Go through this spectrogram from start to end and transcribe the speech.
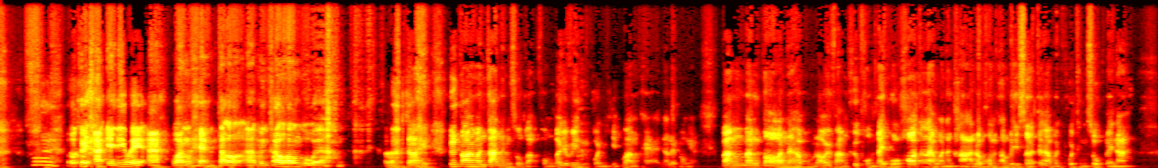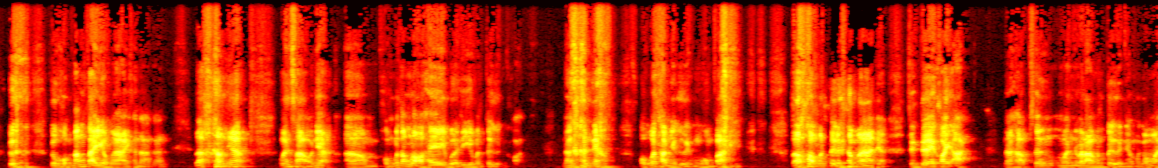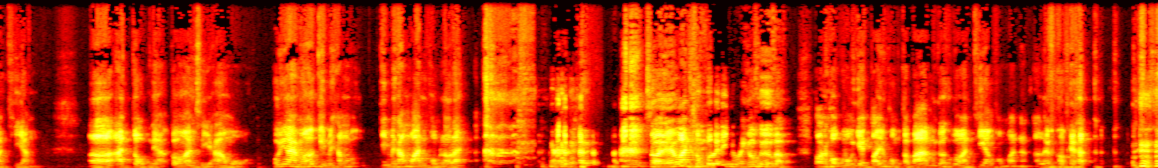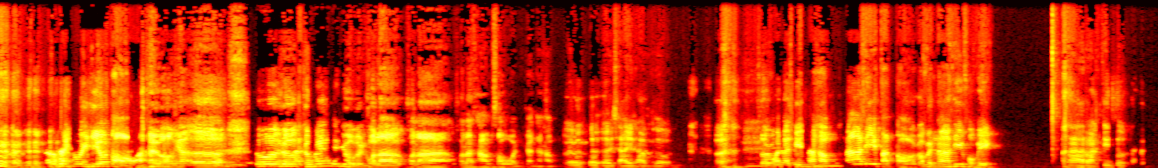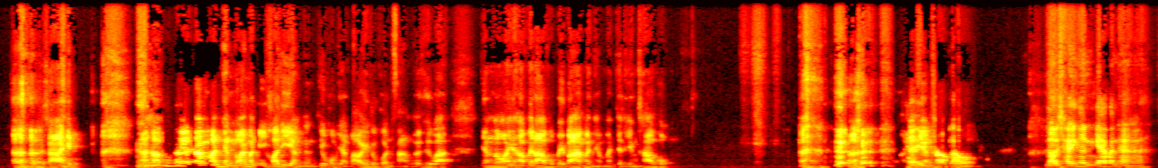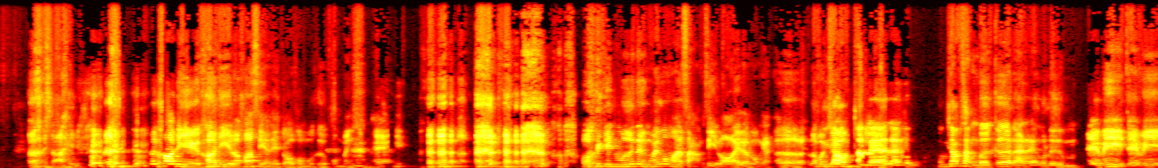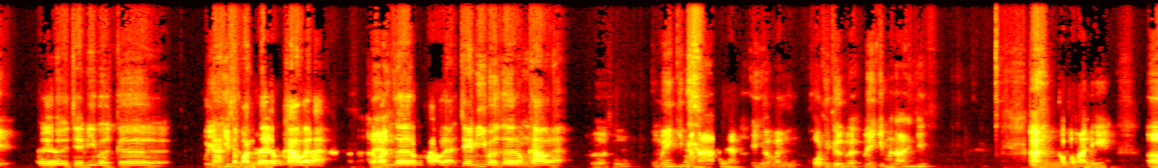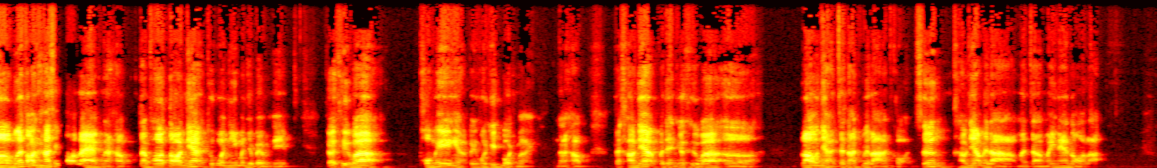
โอเคอะ anyway อะวางแผนต่ออะมึงเข้าห้องกูแล้ว เออใช่คือตอนวันจันทร์ถึงศุกร์อะผมก็จะเป็นคนคิดวางแผนอะไรพวกเนี้ยบางบางตอนนะครับ ผมเล่าให้ฟังคือผมได้หัวข้อตั้งแต่วันอังคารแล้วผมทำรีเสิร์ชตั้งแต่วันพุธถึงศุกร์เลยนะคือคือผมตั้งใจกับงานขนาดนั้น แล้วคราวเนี้ยวันเสาร์เนี่ยอืมผมก็ต้องรอให้เบอร์ดี้มันตื่นก่อนดังนั้นเนี่ยผมก็ทำอย่างอื่นของผมไป แล้วพอมันตื่นขึ้นมาเนี่ย ถึงจะได้ค่อยอัดนะครับ ซึ่งมันเวลามันตื่นเนี่ยมันก็ประมาณเที่ยงเอ่ออัดจบเนี่ยก็ประมาณสี่ห้าโมงพูดง่ายมันก็กินไปทั้ง กินไปทั้งวันผมแล้วแหละ ส่วนไอ้วันของเบอร์ดี้มันก็คือแบบ ตอนหกโมงเย็นตอนที่ผมกลับบ้านมันก็คือประมาณเที่ยงของมันอะอะไรประมาณเนี้ยแล้วมันก็ไปเที่ยวต่ออะไรประมาณเนี้ยเออคือคือคือไม่งอยู่เป็นคนละคนละคนละไทม์โซนกันนะครับ เออเออเออใช่ทำโซนส่วนวันอาทิตย์นะครับ หน้าที่ตัดต่อก็เป็นหน้าที่ผมอีกน่ารักที่สุด เออใช่ นะครับแต่แต่มันอย่างน้อยมันมีข้อดีอย่างหนึ่งที่ผมอยากเล่าให้ทุกคนฟังก็คือว่า อย่างน้อยนะครับ เวลาผมไปบ้านมันเนี่ยมันจะเลี้ยงข้าวผมเออมันจะเลี้ยงข้าวผเรามเราใช้เงินแก้ปัญหา เออใช่ซึ่งข้อดีข้อดีแล้วข้อเสียในตัวผมก็คือผมไม่งกินแพงอีกผมกินมื้อหนึ่งไม่งก็ประมาณสามสี่ร้อยเลยอย่างเงี้ยเออแล้วมึมันงชอบกินแล้วนะมึงมึงชอบสั่งเบอร์เกอร์นะอะไรกูลืม เจมี่เจมี่ เออ เจมี่เบอร์เกอร์ กูยังอะคิดสปอนเซอร์ต้องเข้าแล้วล่ะอะสไรปอนนะเซอร์ต้องเข้าแล้ว เจมี่เบอร์เกอร์ต้องเข้าแล้ว เออถูก กูไม่ได้กินมานานเลยเนี่ยไอ้เหี้ยมันโคตรคิดถึงเลย ไม่ได้กินมานานจริงๆอะก็ประมาณนี้ เออเมื่อตอนห้าสิบตอนแรกนะครับ แต่พอตอนเนี้ย ทุกวันนี้มันจะเป็นแบบนี้ ก็คือว่าผมเองอะเป็นคนคิดบทใหม่นะครับ แต่คราวเนี้ยประเด็นก็คือว่า เออเราเนี่ยจะนัดเวลาก่อน ซึ่งคราวเนี้ยเวลามันจะไม่แน่นอนละ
